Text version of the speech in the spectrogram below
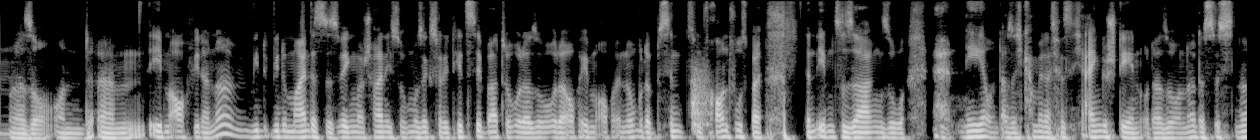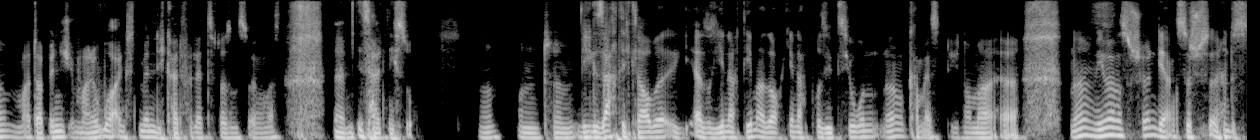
Mhm. Oder so. Und ähm, eben auch wieder, ne, wie, wie du meintest, deswegen wahrscheinlich so Homosexualitätsdebatte oder so, oder auch eben auch, ne, oder bis hin zum Frauenfußball, dann eben zu sagen, so, äh, nee, und also ich kann mir das jetzt nicht eingestehen oder so, ne? Das ist, ne, da bin ich in meiner ureigensten Männlichkeit verletzt oder sonst irgendwas. Ähm, ist halt nicht so. Ne? Und ähm, wie gesagt, ich glaube, also je nachdem, also auch je nach Position, ne, kann man jetzt natürlich nochmal, äh, ne, wie war das schön, die Angst des, des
